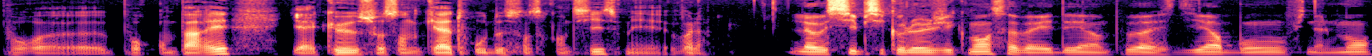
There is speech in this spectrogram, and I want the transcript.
pour, euh, pour comparer. Il n'y a que 64 ou 256, mais voilà. Là aussi, psychologiquement, ça va aider un peu à se dire bon, finalement,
